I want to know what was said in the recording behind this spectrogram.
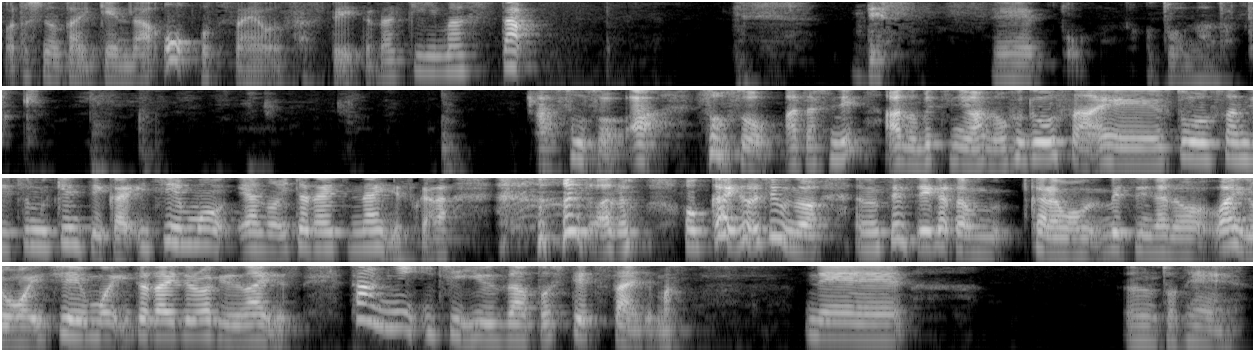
私の体験談をお伝えをさせていただきました。です。えっ、と、あと何だったっけ？あ、そうそう。あ、そうそう。私ね、あの別にあの不動産、えー、不動産実務検定から1円もあのいただいてないですから。あとあの、北海道支部のあの先生方からも別にあの、賄賂も1円もいただいてるわけじゃないです。単に一ユーザーとして伝えてます。で、うんとね、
